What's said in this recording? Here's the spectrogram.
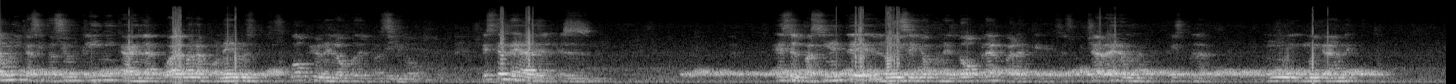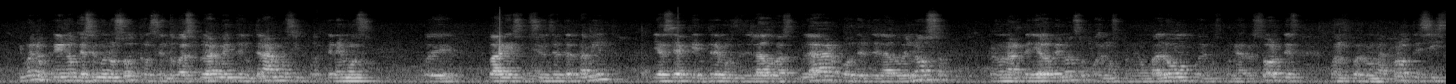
la única situación clínica en la cual van a poner un estetoscopio en el ojo del paciente. Este es real. es el paciente, lo hice yo con el Doppler para que se escuchara. Era una fístula muy, muy grande. Y bueno, ¿qué es lo que hacemos nosotros? Endovascularmente entramos y pues, tenemos pues, varias opciones de tratamiento, ya sea que entremos desde el lado vascular o desde el lado venoso, perdón, arterial o venoso, podemos poner un balón, podemos poner resortes, podemos poner una prótesis,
